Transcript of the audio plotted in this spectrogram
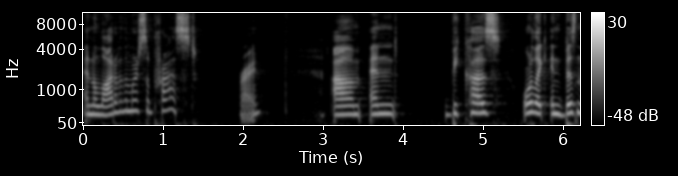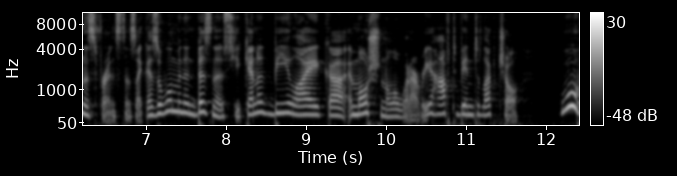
and a lot of them are suppressed right um and because or like in business for instance like as a woman in business you cannot be like uh, emotional or whatever you have to be intellectual Woo,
